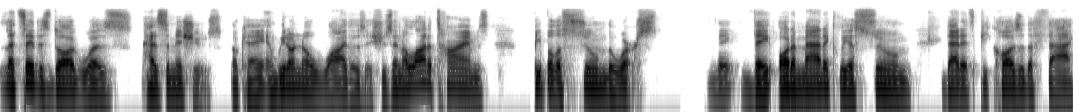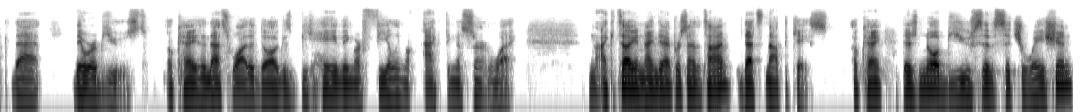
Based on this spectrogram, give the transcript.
let's say this dog was has some issues, okay? And we don't know why those issues. And a lot of times people assume the worst. They they automatically assume that it's because of the fact that they were abused, okay? And that's why the dog is behaving or feeling or acting a certain way. And I can tell you 99% of the time that's not the case, okay? There's no abusive situation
